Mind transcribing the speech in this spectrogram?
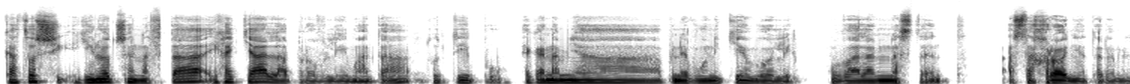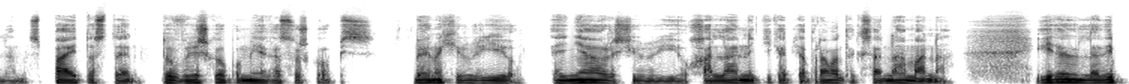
καθώς γινόντουσαν αυτά, είχα και άλλα προβλήματα του τύπου. Έκανα μια πνευμονική εμβολή. Μου βάλανε ένα στέντ. Στα χρόνια τώρα μιλάμε. Σπάει το στεν. Το βρίσκω από μια γαστροσκόπηση. Μπαίνω χειρουργείο. 9 ώρες χειρουργείο. Χαλάνε και κάποια πράγματα ξανά μάνα. Ήταν δηλαδή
